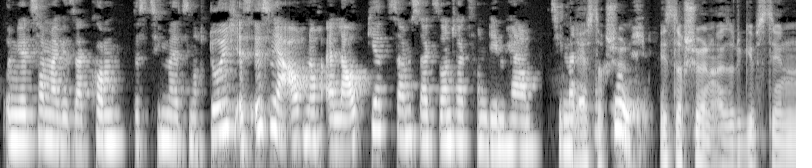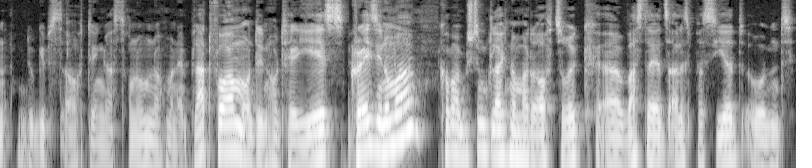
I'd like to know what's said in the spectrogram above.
Und jetzt haben wir gesagt, komm, das ziehen wir jetzt noch durch. Es ist ja auch noch erlaubt jetzt Samstag, Sonntag, von dem her ziehen wir ja, das ist doch schön. durch. Ist doch schön. Also du gibst den, du gibst auch den Gastronomen nochmal eine Plattform und den Hoteliers. Crazy Nummer. Kommen wir bestimmt gleich nochmal drauf zurück, äh, was da jetzt alles passiert und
